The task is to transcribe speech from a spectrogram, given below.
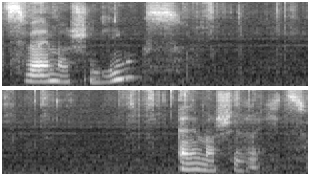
zwei Maschen links, eine Masche rechts.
